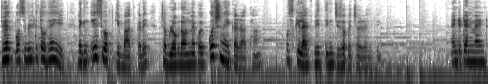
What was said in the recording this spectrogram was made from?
जो एक पॉसिबिलिटी तो है ही, लेकिन इस वक्त की बात करें, जब लॉकडाउन में कोई कुछ नहीं कर रहा था उसकी लाइफ भी तीन चीज़ों पे चल रही थी। एंटरटेनमेंट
